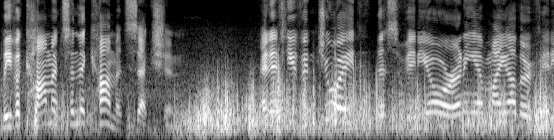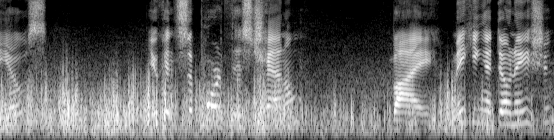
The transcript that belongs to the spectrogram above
leave a comment in the comment section. And if you've enjoyed this video or any of my other videos, you can support this channel by making a donation,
